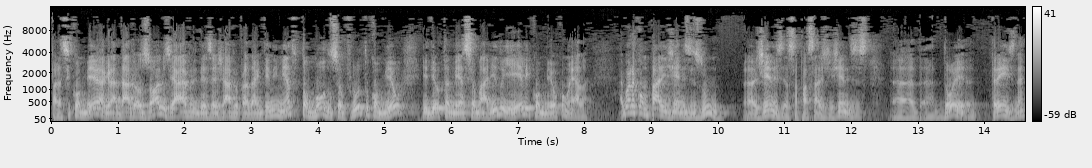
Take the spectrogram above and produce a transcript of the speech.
para se comer, agradável aos olhos e árvore desejável para dar entendimento, tomou do seu fruto, comeu e deu também a seu marido, e ele comeu com ela. Agora compare Gênesis 1, uh, ah, Gênesis, essa passagem de Gênesis uh, 2, 3, né,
